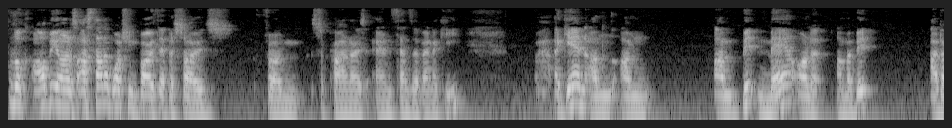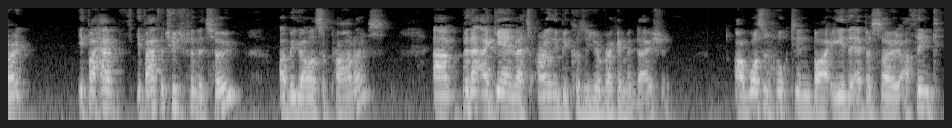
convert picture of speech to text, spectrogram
Look, I'll be honest. I started watching both episodes from Sopranos and Sons of Anarchy. Again, I'm I'm I'm a bit meh on it. I'm a bit. I don't. If I have if I have to choose between the two, I'll be going Sopranos. Um, but that, again, that's only because of your recommendation. I wasn't hooked in by either episode. I think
